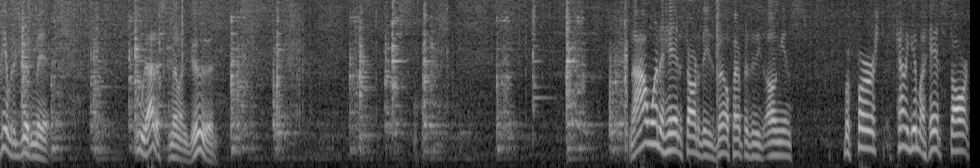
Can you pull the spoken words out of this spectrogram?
Give it a good mix. Ooh, that is smelling good. Now I went ahead and started these bell peppers and these onions, but first, kind of give them a head start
